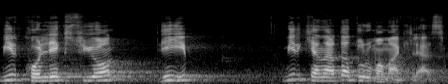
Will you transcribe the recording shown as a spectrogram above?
bir koleksiyon deyip bir kenarda durmamak lazım.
